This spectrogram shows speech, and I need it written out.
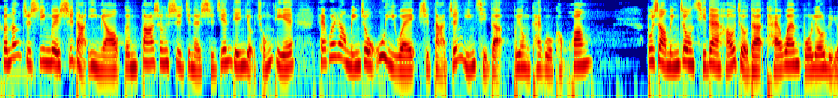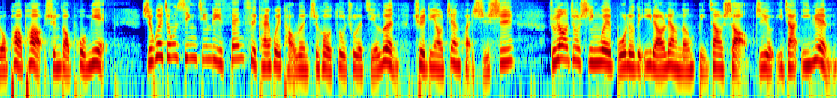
可能只是因为施打疫苗跟发生事件的时间点有重叠，才会让民众误以为是打针引起的，不用太过恐慌。不少民众期待好久的台湾博流旅游泡泡宣告破灭。指挥中心经历三次开会讨论之后，做出了结论，确定要暂缓实施。主要就是因为博流的医疗量能比较少，只有一家医院。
